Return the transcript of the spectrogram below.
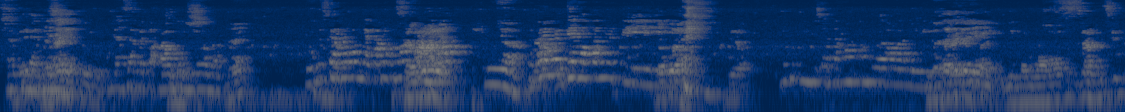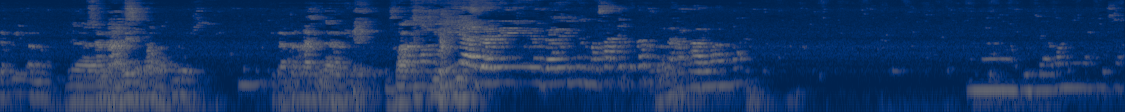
Kan jangan sampai tak juga. eh, Tapi sekarang kan mereka rumah Selalu ya. iya. Dia makannya di kurang. Ya, dia bisa makan kan di bandara. Tapi sih tapi ya sana terus. kita tenang lagi. Bagus. iya dari dari rumah sakit itu kan kita ada karuan kan Nah, di jalan yang bisa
